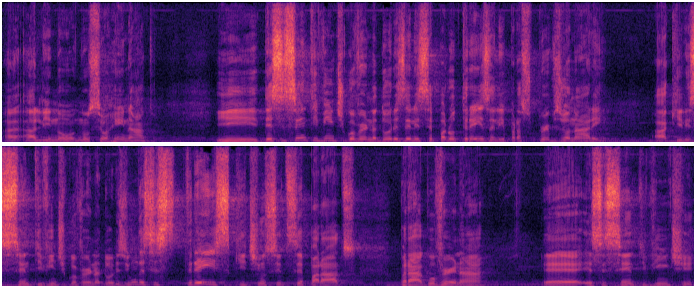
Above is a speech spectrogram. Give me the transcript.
ali no, no seu reinado. E desses 120 governadores, ele separou três ali para supervisionarem aqueles 120 governadores. E um desses três que tinham sido separados para governar é, esses 120,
